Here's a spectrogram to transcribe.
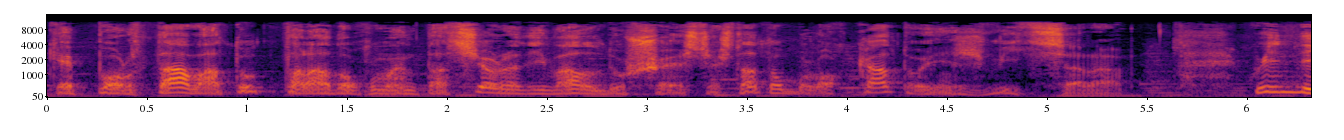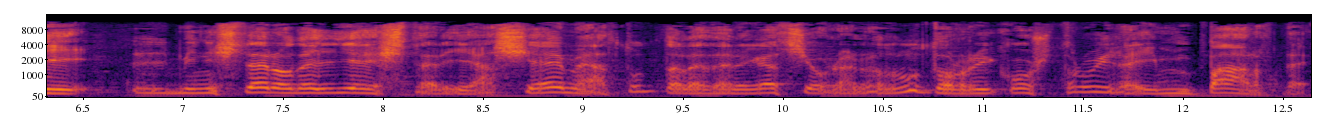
che portava tutta la documentazione di Val d'Ussès è stato bloccato in Svizzera quindi il Ministero degli Esteri assieme a tutte le delegazioni hanno dovuto ricostruire in parte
